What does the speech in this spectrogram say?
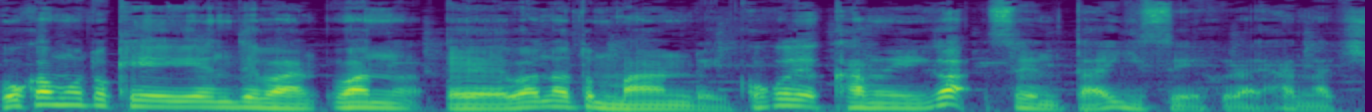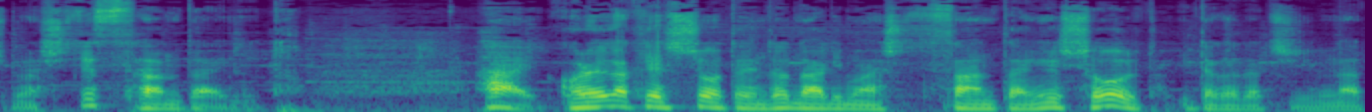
岡本敬遠でワン、ワン、えー、ワンアウト満塁。ここで亀井がセンター犠牲フライ放ちまして、3対2と。はい。これが決勝点となりまして、3対2勝利といった形になっ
